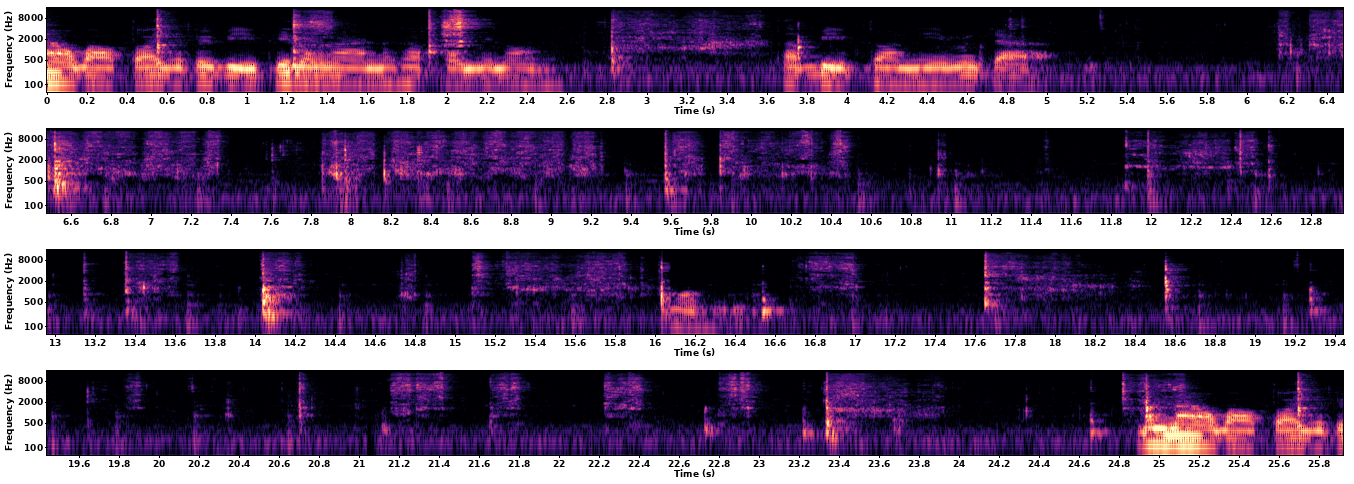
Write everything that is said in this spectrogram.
าวเบาตอยจะไปบีบที่โรงงานนะครับผมพี่น้อง ถ้าบีบตอนนี้มันจะมมะนาวเบาตอยจะไป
